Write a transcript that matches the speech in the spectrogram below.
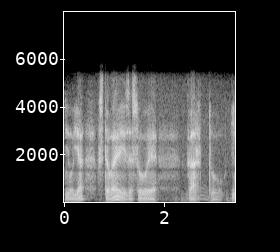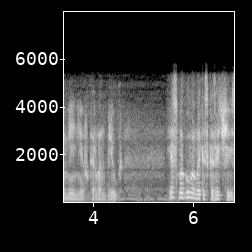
Нил я, вставая и засовывая карту имения в карман брюк. «Я смогу вам это сказать через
